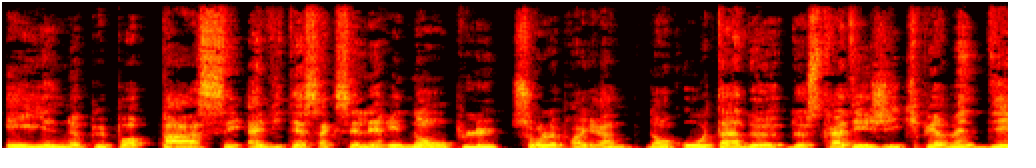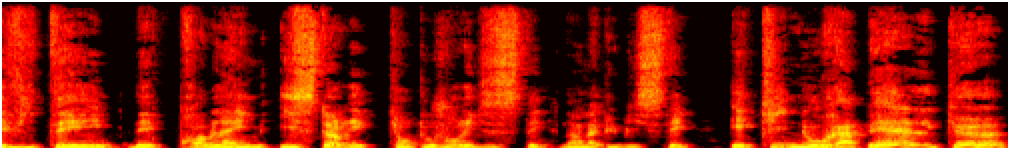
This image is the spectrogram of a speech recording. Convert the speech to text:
et il ne peut pas passer à vitesse accélérée non plus sur le programme. Donc, autant de, de stratégies qui permettent d'éviter des problèmes historiques qui ont toujours existé dans la publicité et qui nous rappellent que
